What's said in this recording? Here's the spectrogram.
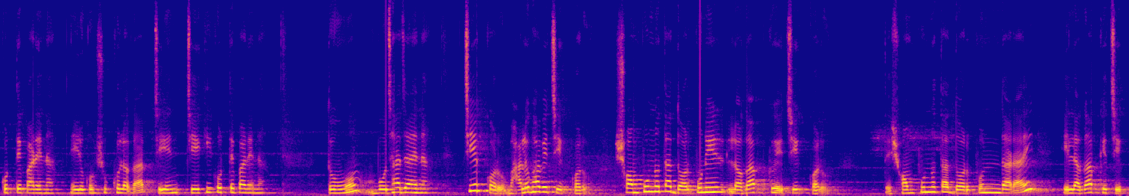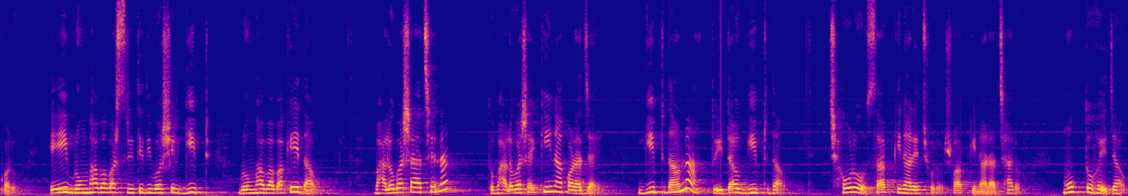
করতে পারে না। এইরকম সূক্ষ্ম লাগাব চেন চেকই করতে পারে না। তো বোঝা যায় না। চেক করো, ভালোভাবে চেক করো। সম্পূর্ণতা দর্পণের লাগাবকে চেক করো। তো সম্পূর্ণতা দর্পণ দ্বারাই এই লাগাবকে চেক করো। এই ব্রহ্মা বাবার স্মৃতি দিবসের গিফট ব্রহ্মা বাবাকেই দাও। ভালোবাসা আছে না? তো ভালোবাসায় কি না করা যায়? গিফট দাও না, তো এটাও গিফট দাও। ছোড়ো, সব কিনারে ছোড়ো, সব কিনারা ছাড়ো। মুক্ত হয়ে যাও।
